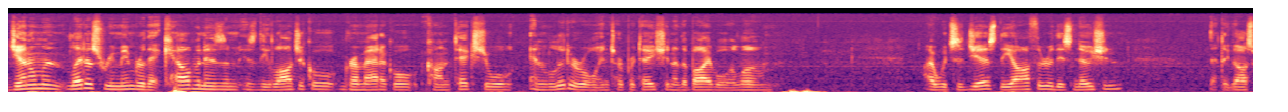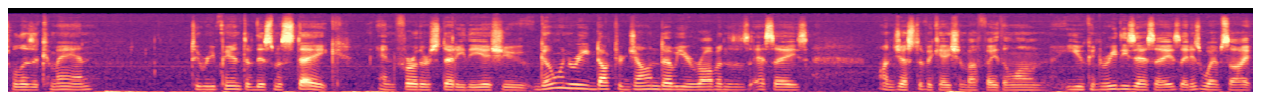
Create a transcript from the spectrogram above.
Gentlemen, let us remember that Calvinism is the logical, grammatical, contextual, and literal interpretation of the Bible alone. I would suggest the author of this notion that the gospel is a command to repent of this mistake and further study the issue. Go and read Dr. John W. Robbins' essays on justification by faith alone. You can read these essays at his website,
